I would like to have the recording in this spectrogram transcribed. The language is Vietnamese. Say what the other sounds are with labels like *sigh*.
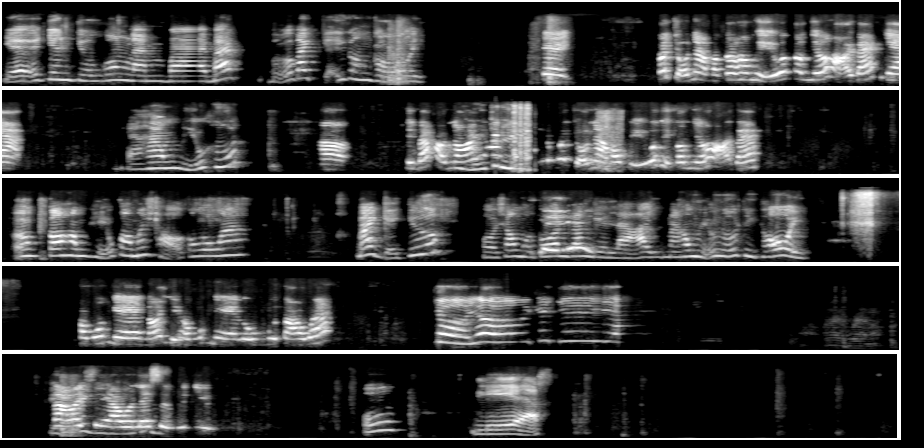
Dạ ở trên trường con làm bài bác bữa bác chỉ con rồi. Ok. Có chỗ nào mà con không hiểu á, con nhớ hỏi bác nha. Dạ không hiểu hết. À, thì bác họ nói nếu có chỗ nào không hiểu á thì con nhớ hỏi bác. Ờ, con không hiểu con mới sợ con luôn á. Bác dạy trước. Rồi xong rồi con văn về lại mà không hiểu nữa thì thôi. Không có nghe, nói gì không có nghe luôn, mưa to quá. Trời ơi cái gì vậy? Now I say our lesson with you. Oh. Yes.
